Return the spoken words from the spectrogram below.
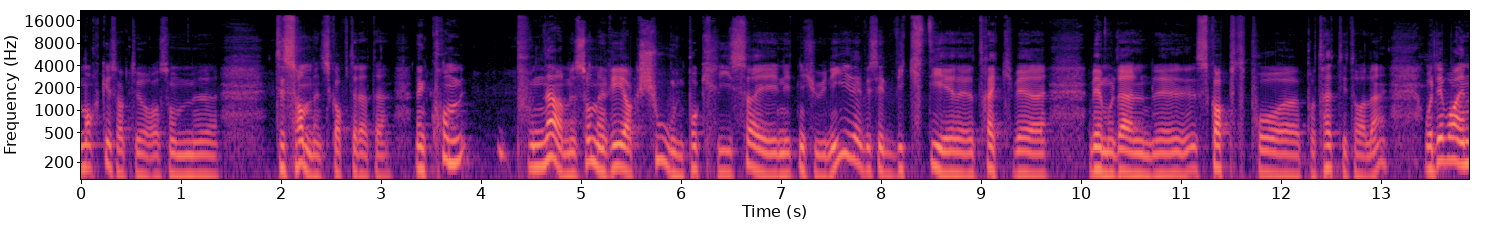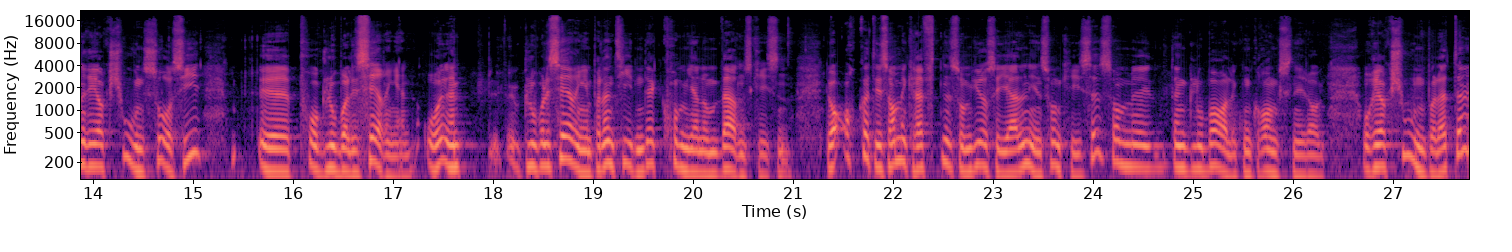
markedsaktører som uh, til sammen skapte dette. Den kom nærmest som en reaksjon på krisa i 1929. Det vil si et viktig trekk ved, ved modellen ble skapt på, på 30-tallet. Og det var en reaksjon, så å si, eh, på globaliseringen. Og en globaliseringen på den tiden det kom gjennom verdenskrisen. Det var akkurat de samme kreftene som gjør seg gjeldende i en sånn krise, som den globale konkurransen i dag. Og Reaksjonen på dette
